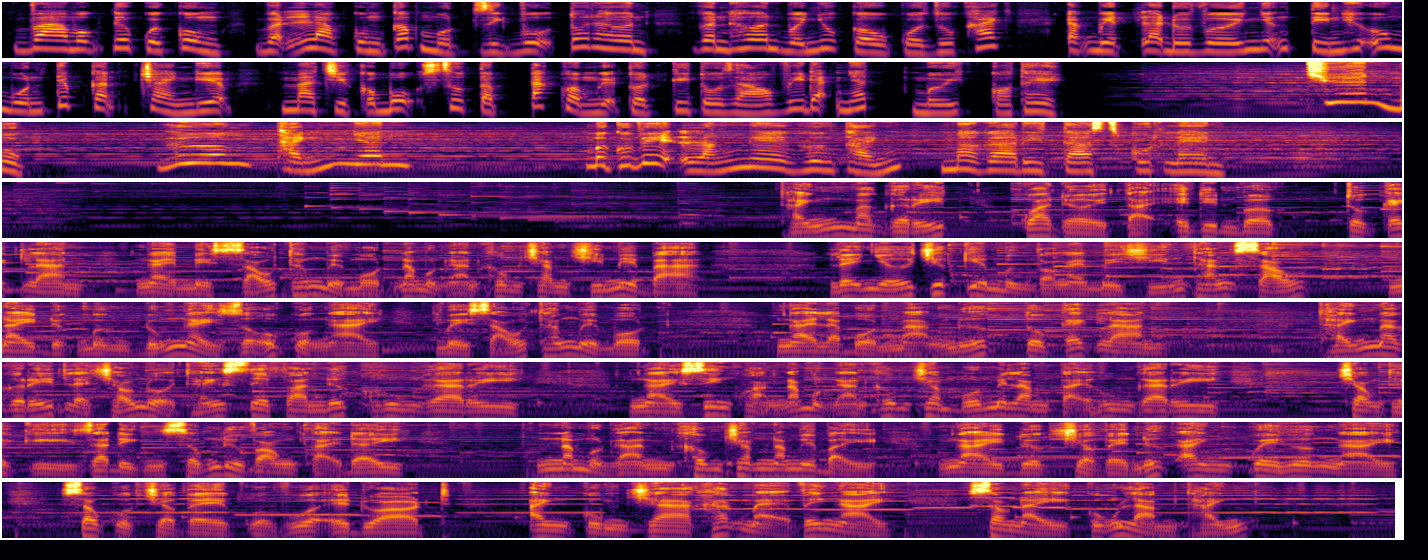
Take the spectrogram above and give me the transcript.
Và mục tiêu cuối cùng vẫn là cung cấp một dịch vụ tốt hơn, gần hơn với nhu cầu của du khách, đặc biệt là đối với những tín hữu muốn tiếp cận trải nghiệm mà chỉ có bộ sưu tập tác phẩm nghệ thuật Kitô giáo vĩ đại nhất mới có thể. Chuyên mục Gương Thánh Nhân Mời quý vị lắng nghe Gương Thánh Margarita Scotland. Thánh Margaret qua đời tại Edinburgh, Scotland ngày 16 tháng 11 năm 1093. Lễ nhớ trước kia mừng vào ngày 19 tháng 6, nay được mừng đúng ngày rỗ của Ngài 16 tháng 11. Ngài là bổn mạng nước Tô Cách Lan. Thánh Margaret là cháu nội Thánh Stefan nước Hungary. Ngài sinh khoảng năm 1045 tại Hungary. Trong thời kỳ gia đình sống lưu vong tại đây, năm 1057, Ngài được trở về nước Anh quê hương Ngài sau cuộc trở về của vua Edward. Anh cùng cha khác mẹ với Ngài, sau này cũng làm thánh.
